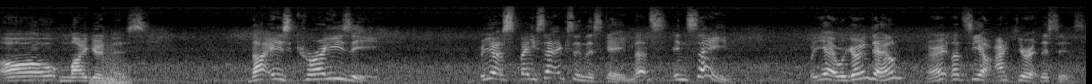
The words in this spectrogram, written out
Oh my goodness. That is crazy. We got SpaceX in this game. That's insane. But yeah, we're going down. All right, let's see how accurate this is.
